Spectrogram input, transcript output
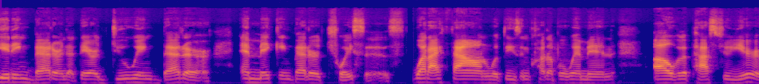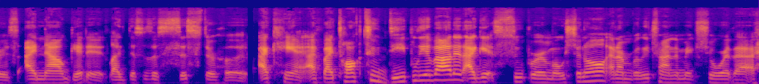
getting better and that they are doing better and making better choices. What I found with these incredible women uh, over the past few years, I now get it. Like, this is a sisterhood. I can't, if I talk too deeply about it, I get super emotional. And I'm really trying to make sure that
